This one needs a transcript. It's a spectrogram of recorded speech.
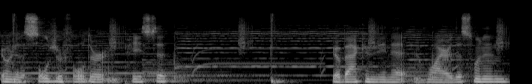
go into the soldier folder and paste it. Go back into the init and wire this one in.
